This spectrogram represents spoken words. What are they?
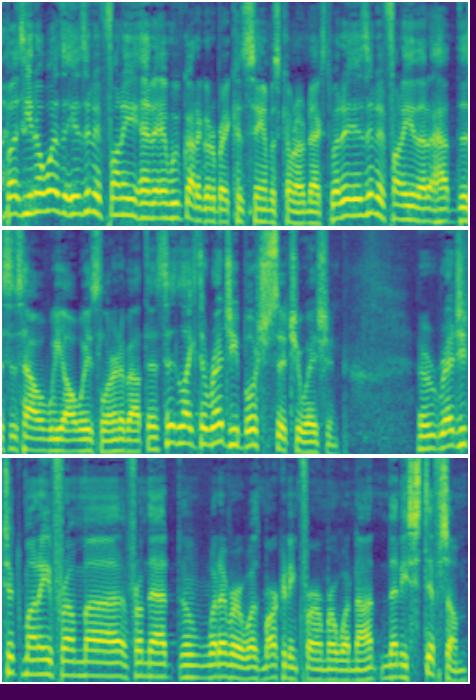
But you know what? Isn't it funny? And, and we've got to go to break because Sam is coming up next. But isn't it funny that how, this is how we always learn about this? It- like the Reggie Bush situation. Uh, Reggie took money from uh, from that uh, whatever it was marketing firm or whatnot, and then he stiffs them,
